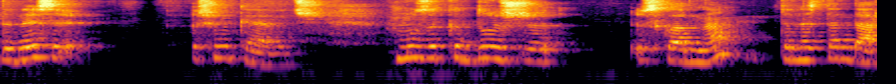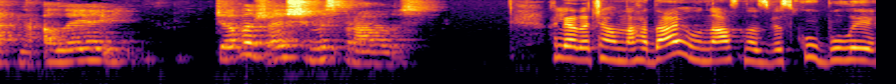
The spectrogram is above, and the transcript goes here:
Денис Шенкевич. Музика дуже складна та нестандартна, але я вважаю, що ми справились. Глядачам нагадаю, у нас на зв'язку були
